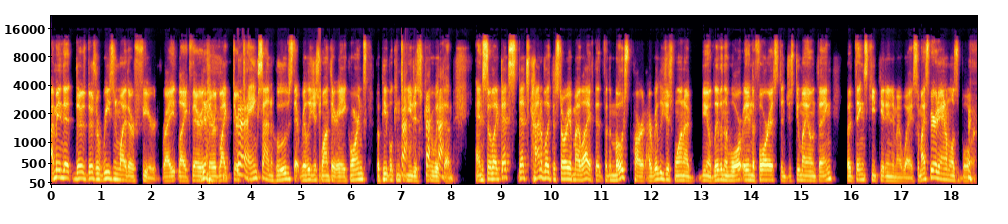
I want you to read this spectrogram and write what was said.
I mean, that there's there's a reason why they're feared, right? Like they're Yeah. they're like they're tanks on hooves that really just want their acorns, but people continue to screw with them. And so, like that's that's kind of like the story of my life. That for the most part, I really just want to you know live in the war in the forest and just do my own thing. But things keep getting in my way. So my spirit animal is a boar.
